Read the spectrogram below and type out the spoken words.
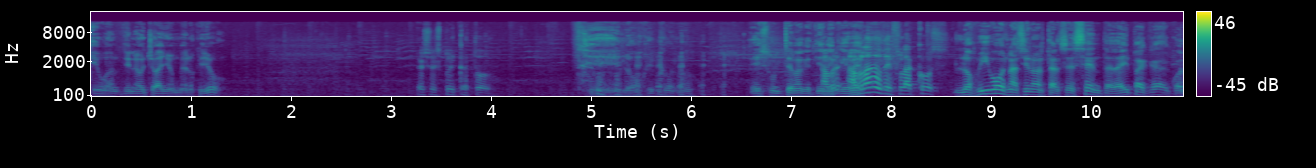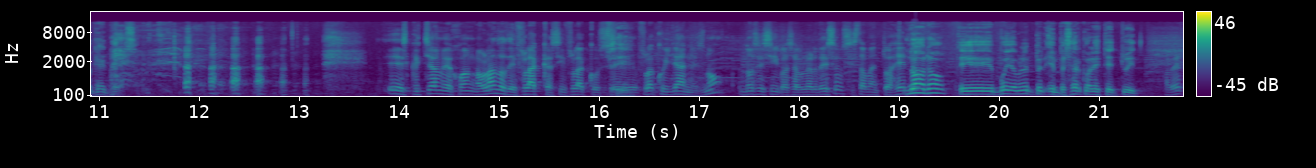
Y bueno, tiene ocho años menos que yo. Eso explica todo. Sí, lógico, ¿no? Es un tema que tiene que ver. hablando de flacos, Los vivos nacieron hasta el 60, de ahí para acá, cualquier cosa. escúchame Juan, hablando de flacas y flacos, Sí. eh, Flaco Illanes, ¿no? No sé si vas a hablar de eso, si estaba en tu agenda. No, no, eh, voy a hablar- empezar con este tuit. A ver.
